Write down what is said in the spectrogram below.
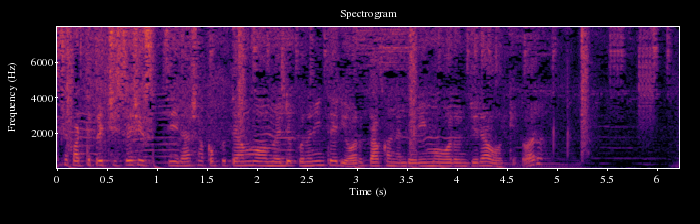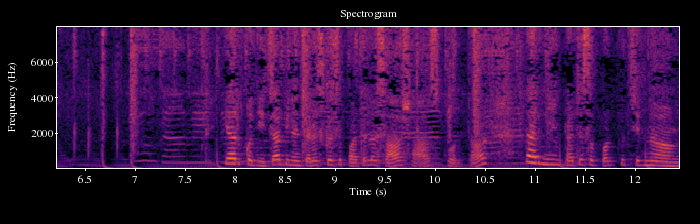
Este foarte precisă și subțire, așa că putem uh, merge până în interior dacă ne dorim o lungire a ochilor. Iar codița, bineînțeles că se poate lăsa așa scurtă, dar mie îmi place să port puțin uh,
